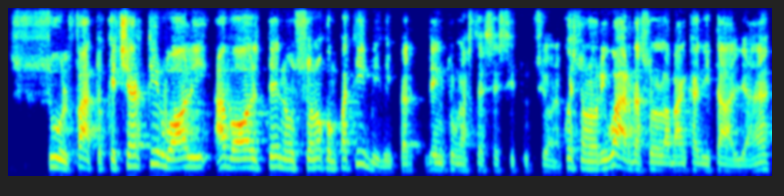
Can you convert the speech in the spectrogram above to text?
sul fatto che certi ruoli a volte non sono compatibili per, dentro una stessa istituzione. Questo non riguarda solo la Banca d'Italia, eh?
